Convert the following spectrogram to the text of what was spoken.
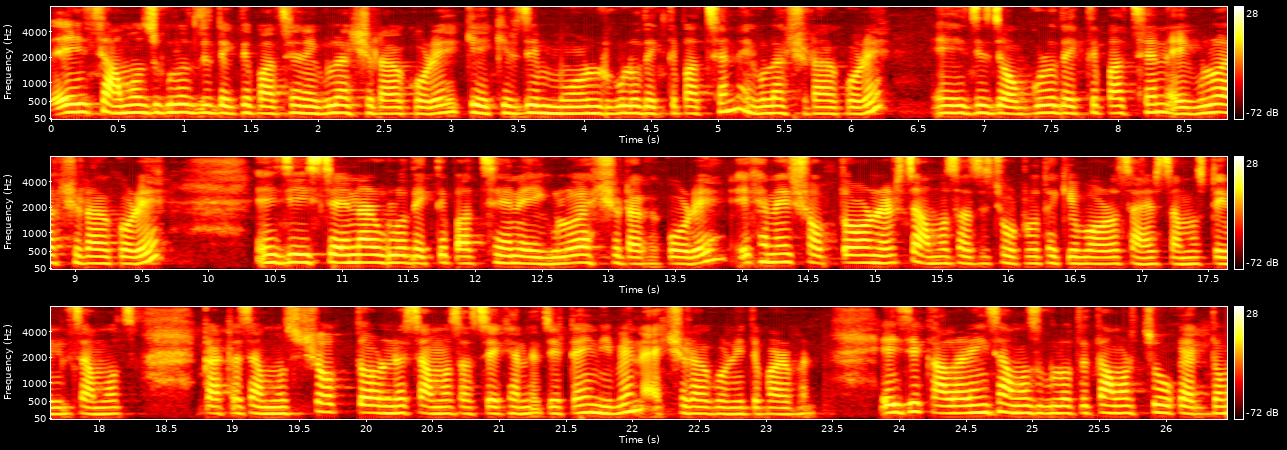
এই চামচগুলো যে দেখতে পাচ্ছেন, এগুলো একশো টাকা করে। কেকের যে মোল্ডগুলো দেখতে পাচ্ছেন, এগুলো একশো টাকা করে। এই যে জগগুলো দেখতে পাচ্ছেন, এগুলো একশো টাকা করে। এই যে স্ট্রেনারগুলো দেখতে পাচ্ছেন, এইগুলো একশো টাকা করে। এখানে সব ধরনের চামচ আছে, ছোট থেকে বড়, চায়ের চামচ, টেবিল চামচ, কাঁটা চামচ, সব ধরনের চামচ আছে এখানে। যেটাই নেবেন একশো টাকা করে নিতে পারবেন। এই যে কালারিং চামচগুলোতে তো আমার চোখ একদম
